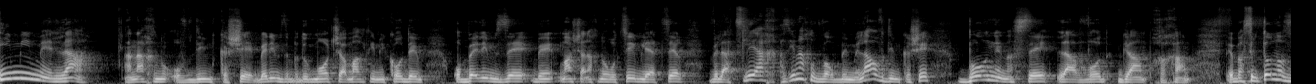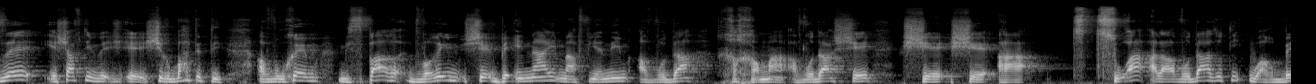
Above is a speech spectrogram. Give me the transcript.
אם ממילא אנחנו עובדים קשה, בין אם זה בדוגמאות שאמרתי מקודם, או בין אם זה במה שאנחנו רוצים לייצר ולהצליח, אז אם אנחנו כבר במילא עובדים קשה, בואו ננסה לעבוד גם חכם. ובסרטון הזה ישבתי ושרבטתי עבורכם מספר דברים שבעיניי מאפיינים עבודה חכמה, עבודה ש... ש... שה... התשואה על העבודה הזאת הוא הרבה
